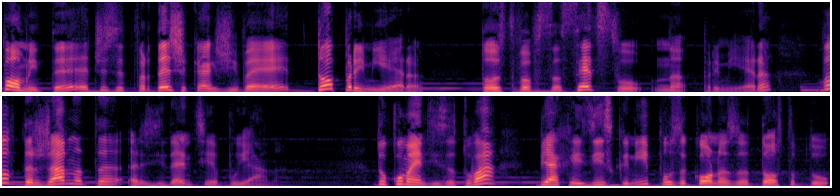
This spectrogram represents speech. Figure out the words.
помните, че се твърдеше как живее до премиера, т.е. в съседство на премиера, в държавната резиденция Бояна. Документи за това бяха изискани по закона за достъп до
